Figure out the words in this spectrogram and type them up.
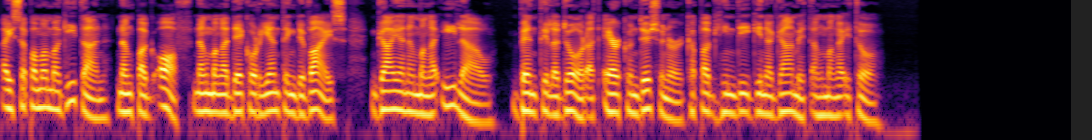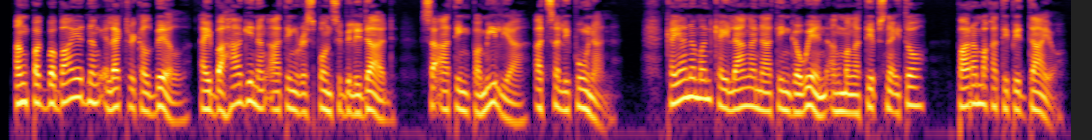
ay sa pamamagitan ng pag-off ng mga dekoryenteng device gaya ng mga ilaw, ventilador at air conditioner kapag hindi ginagamit ang mga ito. Ang pagbabayad ng electrical bill ay bahagi ng ating responsibilidad sa ating pamilya at sa lipunan. Kaya naman kailangan nating gawin ang mga tips na ito para makatipid tayo.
